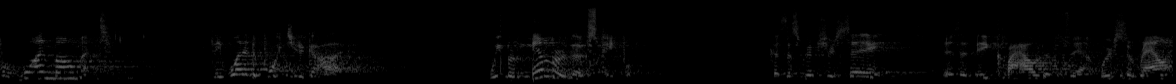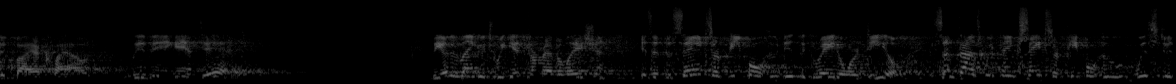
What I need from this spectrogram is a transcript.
for one moment, they wanted to point you to God. We remember those people because the scriptures say there's a big cloud of them. We're surrounded by a cloud living and dead. The other language we get from Revelation is that the saints are people who did the great ordeal. And sometimes we think saints are people who withstood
